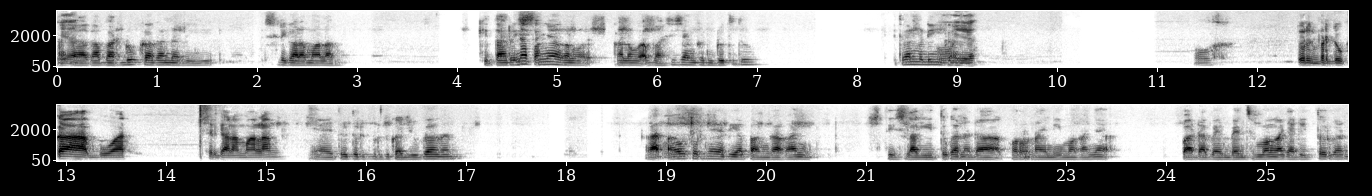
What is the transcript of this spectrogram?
Iya. ada kabar duka kan dari Serigala Malam. Gitarisnya kalau kalau nggak basis yang gendut itu itu kan Oh meninggal. iya. Oh turut berduka buat serigala malam. Ya itu turut berduka juga kan. Nggak tahu turnya jadi apa enggak kan. Di selagi itu kan ada corona ini makanya pada band-band semua nggak jadi tur kan.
